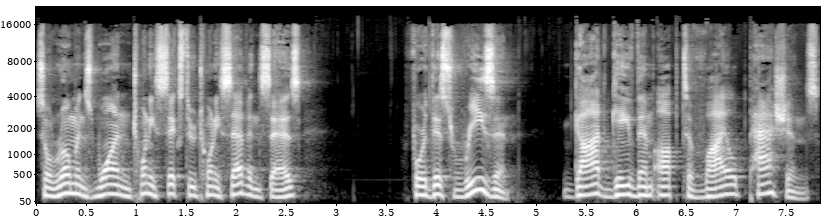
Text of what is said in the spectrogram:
So Romans 1 26 through 27 says, For this reason, God gave them up to vile passions.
